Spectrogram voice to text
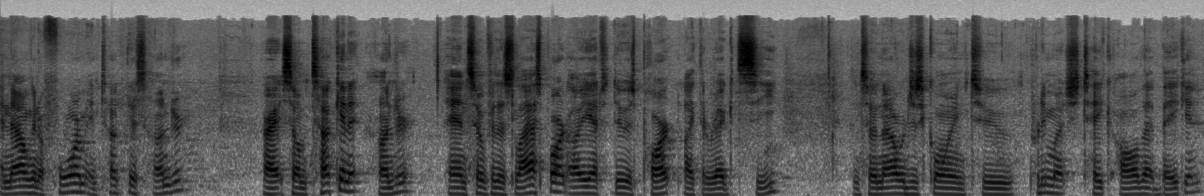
And now I'm going to form and tuck this under. All right, so I'm tucking it under. And so for this last part, all you have to do is part like the Red Sea. And so now we're just going to pretty much take all that bacon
